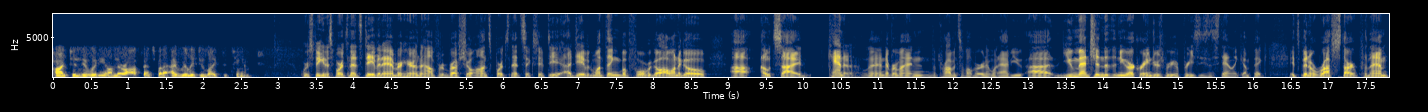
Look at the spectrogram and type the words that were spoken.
continuity on their offense. But I really do like the team. We're speaking to Sportsnet's David Amber here on the Halford and Brough Show on Sportsnet 650. Uh, David, one thing before we go, I want to go uh, outside Canada, never mind the province of Alberta and what have you. Uh, you mentioned that the New York Rangers were your preseason Stanley Cup pick. It's been a rough start for them.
